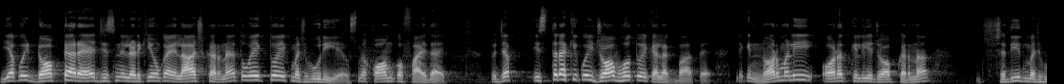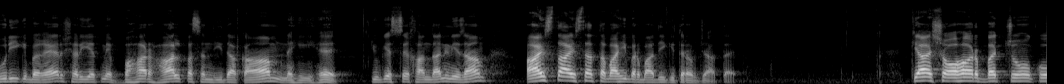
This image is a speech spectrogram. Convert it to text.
یا کوئی ڈاکٹر ہے جس نے لڑکیوں کا علاج کرنا ہے تو ایک تو ایک مجبوری ہے اس میں قوم کو فائدہ ہے تو جب اس طرح کی کوئی جاب ہو تو ایک الگ بات ہے لیکن نارملی عورت کے لیے جاب کرنا شدید مجبوری کے بغیر شریعت میں بہرحال پسندیدہ کام نہیں ہے کیونکہ اس سے خاندانی نظام آہستہ آہستہ تباہی بربادی کی طرف جاتا ہے کیا شوہر بچوں کو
